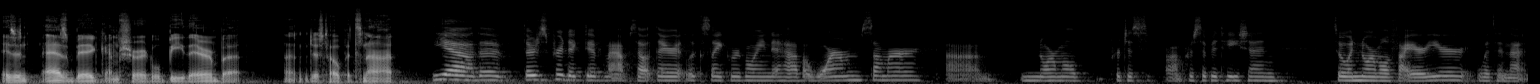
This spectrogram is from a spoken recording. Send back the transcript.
isn't as big. I'm sure it will be there, but I just hope it's not. Yeah, the there's predictive maps out there. It looks like we're going to have a warm summer, um, normal partic- uh, precipitation, so a normal fire year within that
